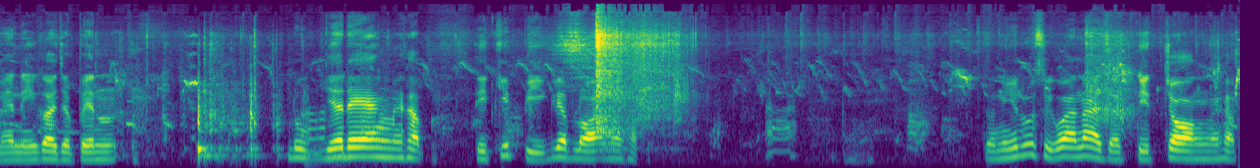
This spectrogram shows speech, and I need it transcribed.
แม่นี้ก็จะเป็นลูกเยื่อแดงนะครับ ติดกิ๊บปีกเรียบร้อยนะครับ ตัวนี้รู้สึกว่าน่าจะติดจองนะครับ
